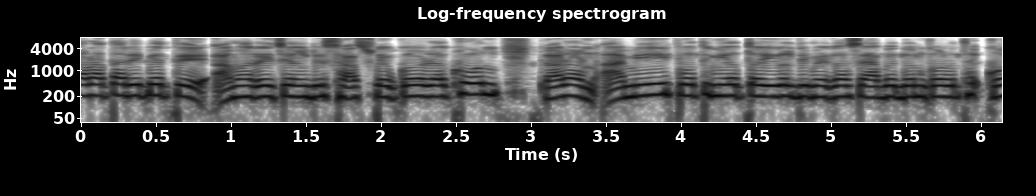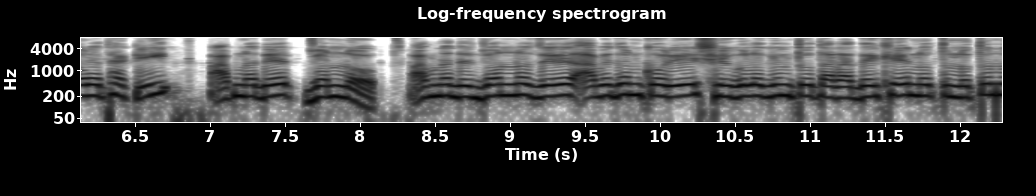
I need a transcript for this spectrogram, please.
তাড়াতাড়ি পেতে আমার এই চ্যানেলটি সাবস্ক্রাইব করে রাখুন, কারণ আমি প্রতিনিয়ত ইগল টিমের কাছে আবেদন করে থাকি আপনাদের জন্য। আপনাদের জন্য যে আবেদন করি, সেগুলো কিন্তু তারা দেখে নতুন নতুন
